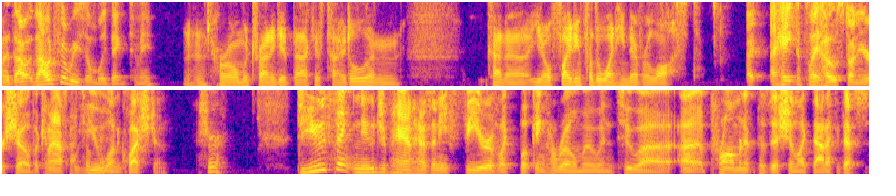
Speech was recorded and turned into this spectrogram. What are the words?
that, that would feel reasonably big to me. Mm-hmm. Hiromu trying to get back his title and kind of, you know, fighting for the one he never lost. I, I, hate to play host on your show, but can I ask That's you okay. one question? Sure. Do you think New Japan has any fear of like booking Hiromu into a, a prominent position like that? I think that's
